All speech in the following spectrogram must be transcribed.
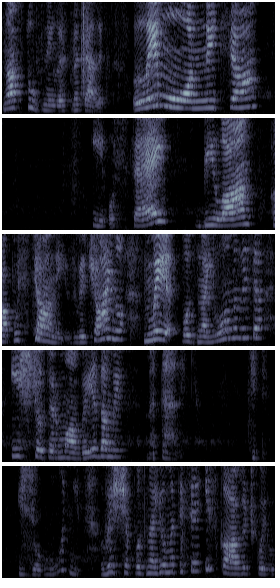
Наступний метелик. Лимонниця. І ось цей білан капустяний. Звичайно, ми познайомилися із чотирма видами метеликів. Діти, і сьогодні ви ще познайомитеся із казочкою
